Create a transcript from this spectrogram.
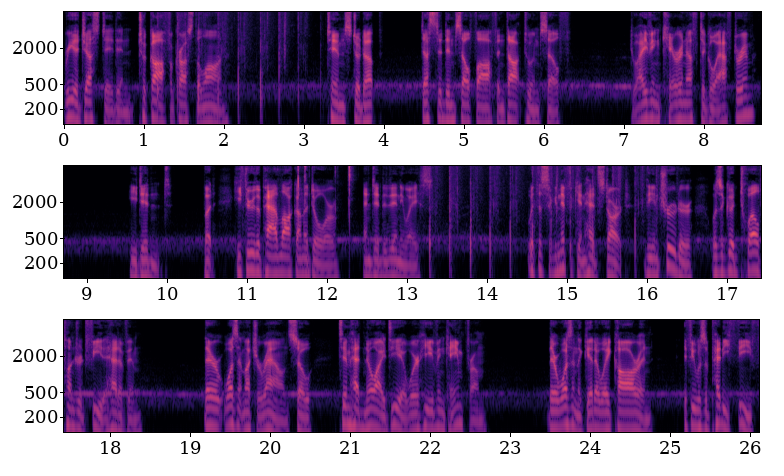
readjusted, and took off across the lawn. Tim stood up, dusted himself off, and thought to himself, Do I even care enough to go after him? He didn't, but he threw the padlock on the door and did it anyways. With a significant head start, the intruder was a good 1,200 feet ahead of him. There wasn't much around, so Tim had no idea where he even came from. There wasn't a getaway car, and if he was a petty thief,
